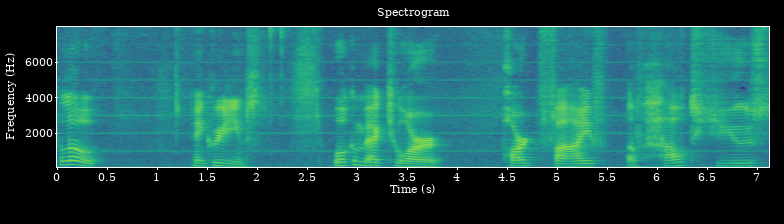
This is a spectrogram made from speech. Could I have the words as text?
Hello and greetings. Welcome back to our part 5 of how to use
